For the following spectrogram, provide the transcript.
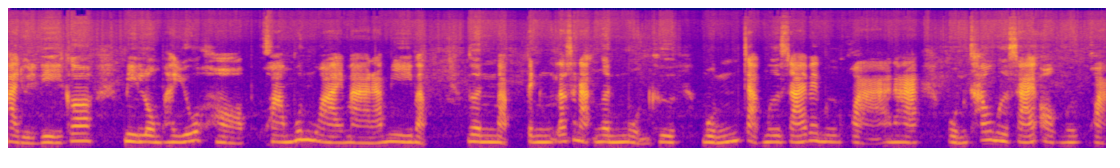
ค่ะอยู่ดีๆก็มีลมพายุหอบความวุ่นวายมานะมีแบบเงินแบบเป็นลักษณะเงินหมุนคือหมุนจากมือซ้ายไปมือขวานะคะหมุนเข้ามือซ้ายออกมือขวา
